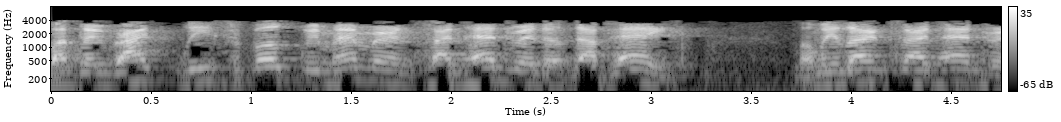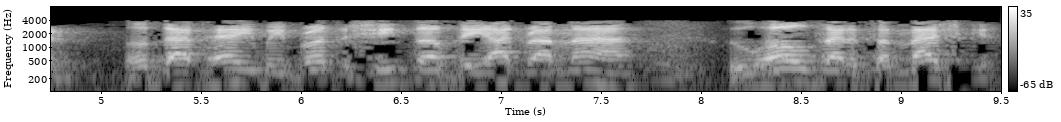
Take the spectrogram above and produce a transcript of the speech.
But the right we spoke, remember in Sanhedrin of Daf Hey, when we learned Sanhedrin of Daf Hey, we brought the sheet of the Yad Ramah, who holds that it's a mashkin.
